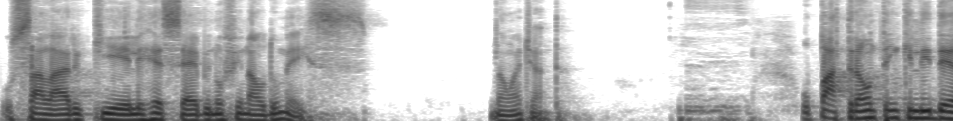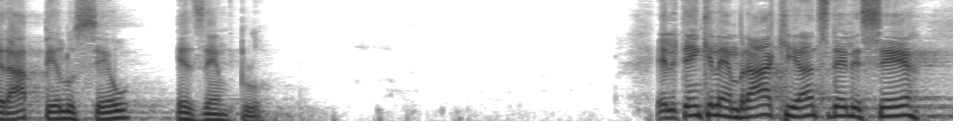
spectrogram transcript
o salário que ele recebe no final do mês. Não adianta. O patrão tem que liderar pelo seu exemplo. Ele tem que lembrar que antes dele ser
